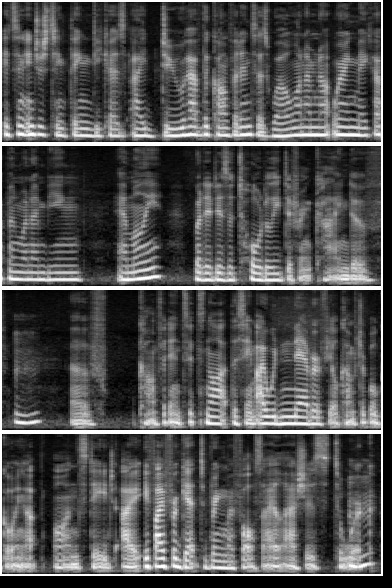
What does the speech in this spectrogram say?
it's an interesting thing because I do have the confidence as well when I'm not wearing makeup and when I'm being Emily, but it is a totally different kind of mm-hmm. of confidence. It's not the same. I would never feel comfortable going up on stage. I if I forget to bring my false eyelashes to work, mm-hmm.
